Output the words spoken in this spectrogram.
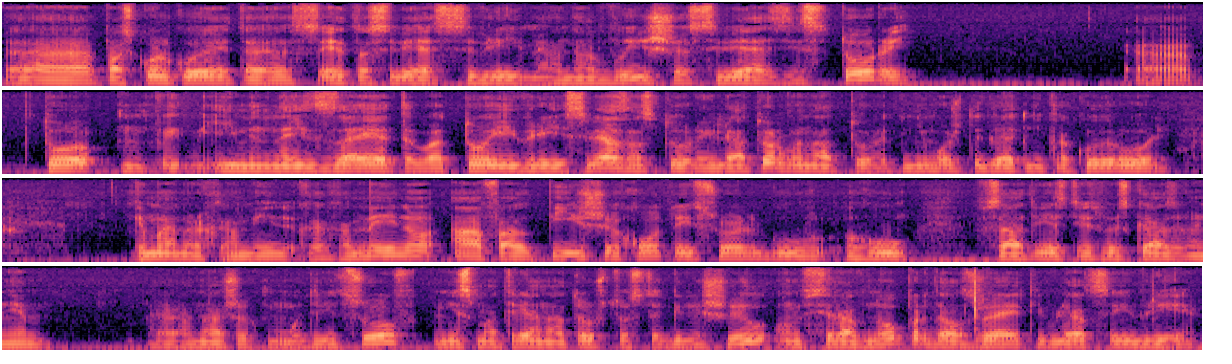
Э, поскольку эта, эта связь с евреями, она выше связи с Торой, то именно из-за этого то еврей связан с Торой или оторван от Торы, это не может играть никакой роли. Кемамер Хахамейну, Афал Пиши, Хота и Соль Гу, в соответствии с высказыванием э, наших мудрецов, несмотря на то, что согрешил, он все равно продолжает являться евреем.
